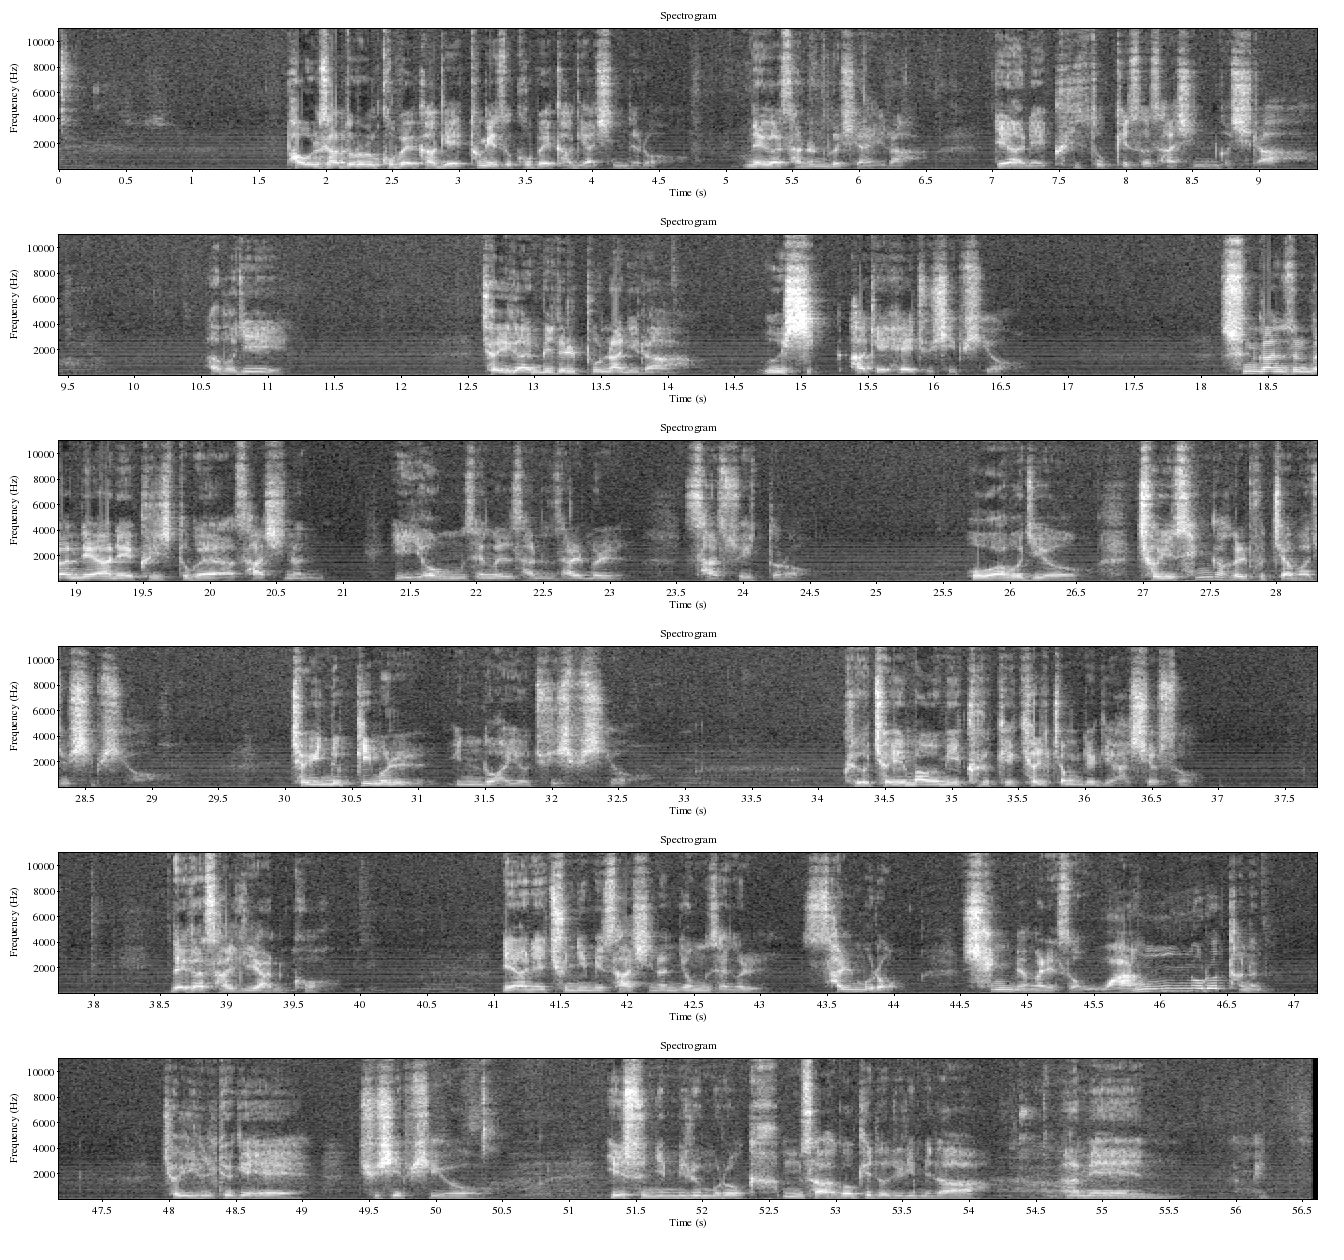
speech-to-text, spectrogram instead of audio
바울 사도를 고백하게 통해서 고백하게 하신 대로 내가 사는 것이 아니라 내 안에 그리스도께서 사시는 것이라. 아버지, 저희가 믿을 뿐 아니라 의식하게 해 주십시오. 순간순간 내 안에 그리스도가 사시는 이 영생을 사는 삶을 살 수 있도록 오 아버지여 저희 생각을 붙잡아 주십시오. 저희 느낌을 인도하여 주십시오. 그리고 저의 마음이 그렇게 결정되게 하셔서 내가 살지 않고 내 안에 주님이 사시는 영생을 삶으로 생명 안에서 왕노릇하는 저희를 되게 해 주십시오. 예수님 이름으로 감사하고 기도드립니다. 아멘.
